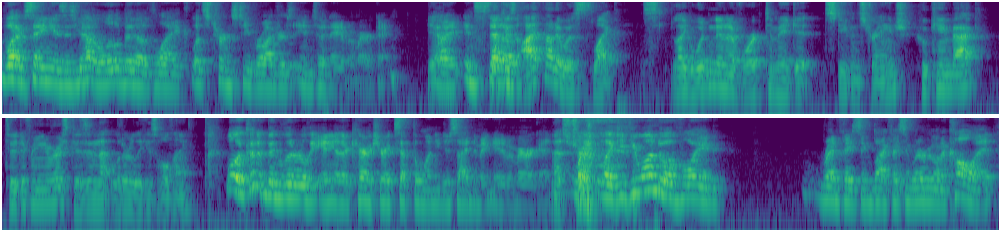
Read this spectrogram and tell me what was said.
what I'm saying is, is you had a little bit of like, let's turn Steve Rogers into a Native American, Yeah. right? Instead because of I thought it was like, like, wouldn't it have worked to make it Stephen Strange who came back to a different universe? Because isn't that literally his whole thing? Well, it could have been literally any other character except the one you decide to make Native American. That's true. Like, like if you wanted to avoid red facing, black facing, whatever you want to call it,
